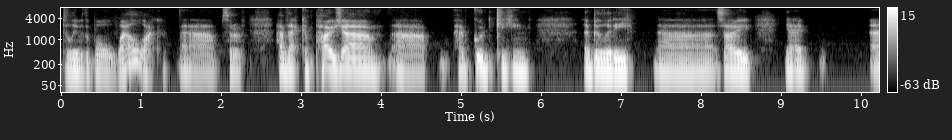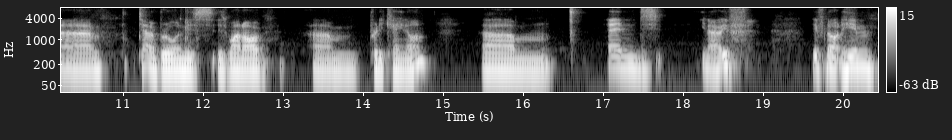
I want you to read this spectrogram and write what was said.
deliver the ball well, like uh, sort of have that composure, uh, have good kicking ability. Uh, so, you know, um, Tanner Bruhn is is one I'm um, pretty keen on, um, and you know if if not him,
